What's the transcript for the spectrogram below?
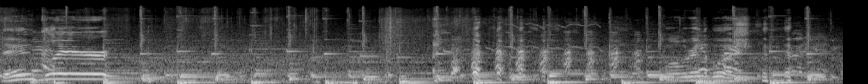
Stand clear. well, they're in the bush.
